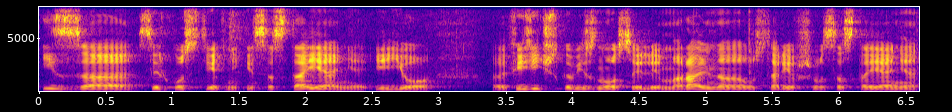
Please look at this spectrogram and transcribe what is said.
из-за сельхозтехники состояние ее физического износа или морально устаревшего состояния.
